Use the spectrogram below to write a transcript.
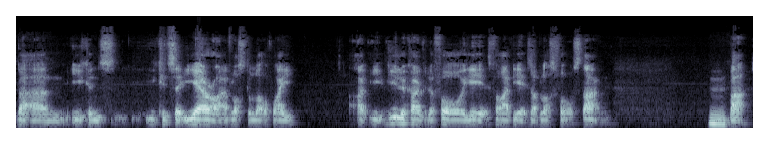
But um, you can you could say, yeah, all right, I've lost a lot of weight. I, if you look over the four years, five years, I've lost four stone. Hmm. But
